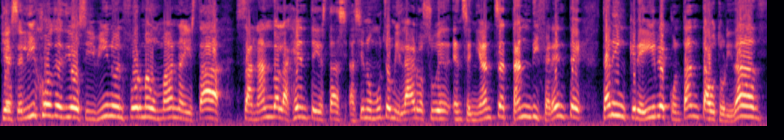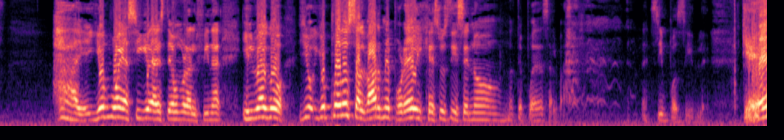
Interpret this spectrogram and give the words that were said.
que es el Hijo de Dios y vino en forma humana y está sanando a la gente y está haciendo muchos milagros, su enseñanza tan diferente, tan increíble, con tanta autoridad. Ay, yo voy a seguir a este hombre al final y luego yo, yo puedo salvarme por él y Jesús dice, no, no te puedes salvar. Es imposible. ¿Qué?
